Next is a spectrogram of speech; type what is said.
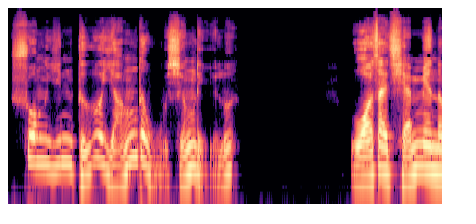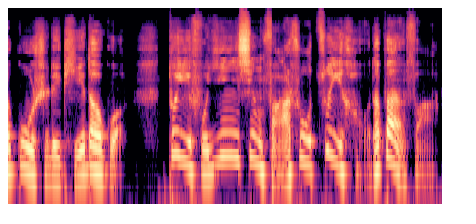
双阴得阳的五行理论。我在前面的故事里提到过，对付阴性法术最好的办法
